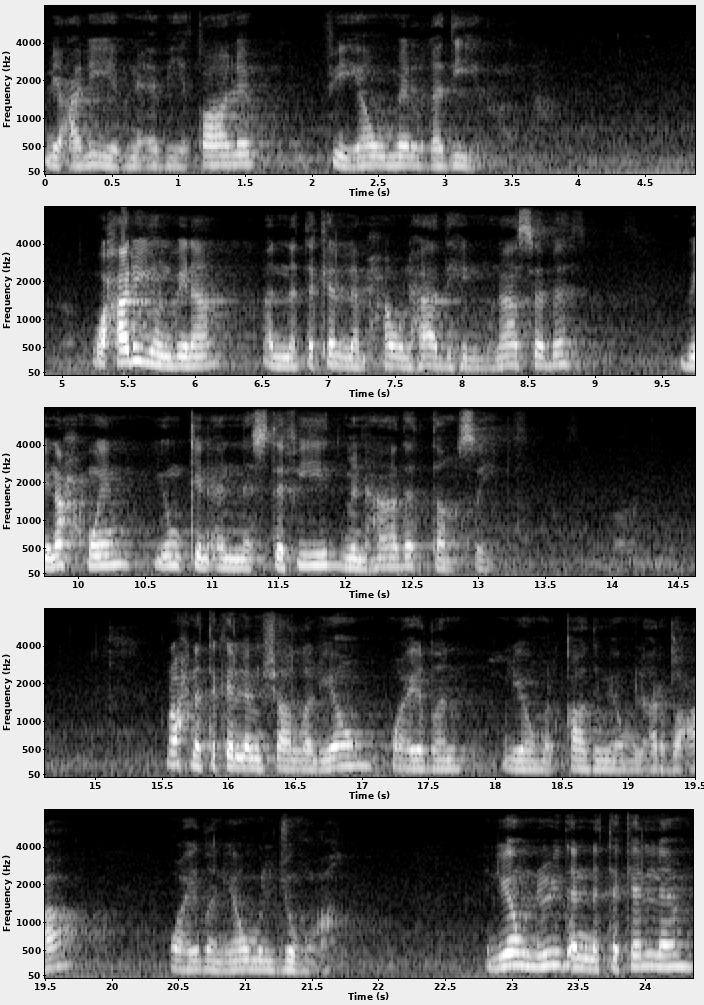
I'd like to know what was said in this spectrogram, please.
لعلي بن أبي طالب في يوم الغدير. وحري بنا أن نتكلم حول هذه المناسبة بنحو يمكن أن نستفيد من هذا التنصيب. راح نتكلم إن شاء الله اليوم وأيضا اليوم القادم يوم الأربعاء وأيضا يوم الجمعة. اليوم نريد أن نتكلم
